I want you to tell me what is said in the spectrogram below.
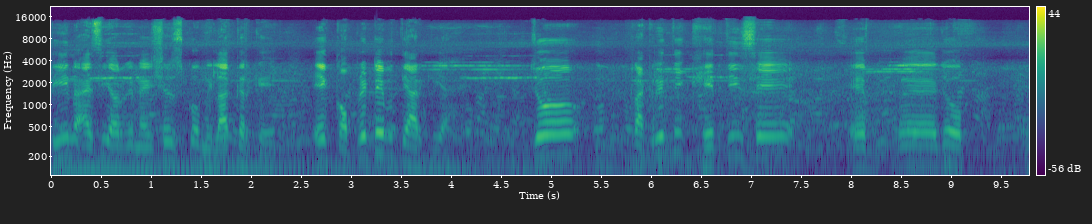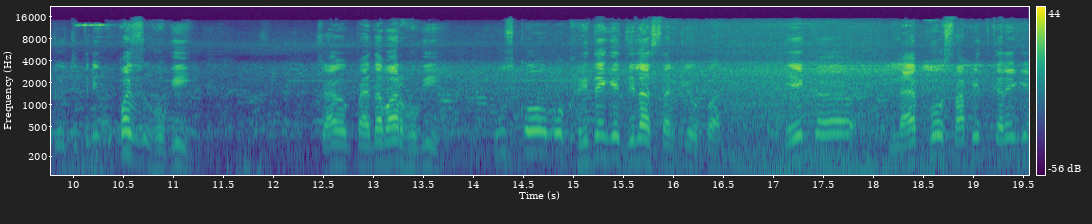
तीन ऐसी ऑर्गेनाइजेशंस को मिला करके एक कॉपरेटिव तैयार किया है, जो प्राकृतिक खेती से जो जो जितनी उपज होगी, चाहे पैदावार होगी, उसको वो खरीदेंगे जिला स्तर के ऊपर। एक लैब को स्थापित करेंगे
